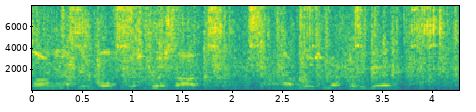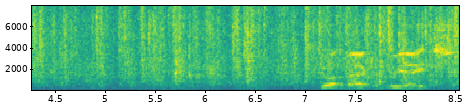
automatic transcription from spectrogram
long enough, these bolts will just twist off. I'm loosened up pretty good. Two on the back are 3 eighths.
